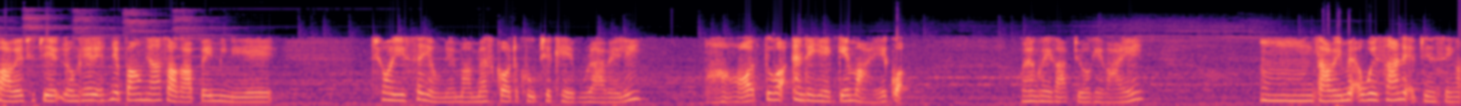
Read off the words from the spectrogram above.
ဘာပဲဖြစ်ဖြစ်လွန်ခဲ့တဲ့နှစ်ပေါင်းများစွာကပိတ်မိနေတဲ့ ချော်ရည်စက်ယုံထဲမှာ mascot တစ်ခုဖြစ်ခဲ့ဘူးတာပဲလေ။ဟော तू ကအန်တရယ်ကင်းပါတယ်ကွ။ဝမ်းခွဲကပြောခဲ့ပါတယ်။อืมဒါပေမဲ့အဝတ်စားနဲ့အပြင်စင်က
